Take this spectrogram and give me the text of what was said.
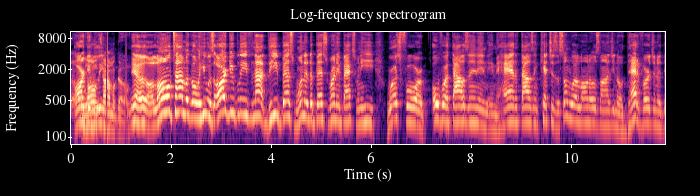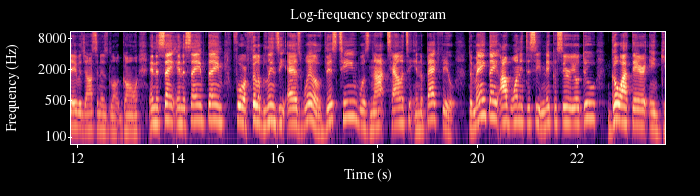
arguably a long time ago. Yeah, a long time ago. when He was arguably, if not the best, one of the best running backs when he rushed for over a thousand and, and had a thousand catches or somewhere along those lines. You know, that version of David Johnson is gone. And the same and the same thing for Phillip Lindsay as well. This team was not talented in the backfield. The main thing I wanted to see Nick Caserio do, go out there and get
